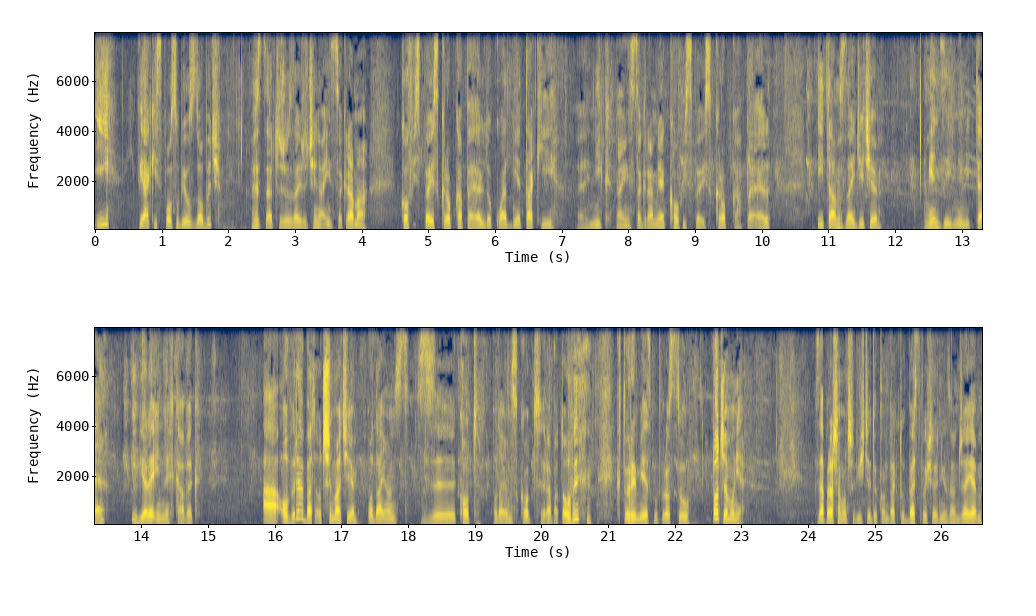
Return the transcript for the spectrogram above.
i w jaki sposób ją zdobyć? Wystarczy, że zajrzycie na Instagrama coffeespace.pl, dokładnie taki e, nick na Instagramie coffeespace.pl i tam znajdziecie m.in. te i wiele innych kawek. A owy rabat otrzymacie podając z kod, podając kod rabatowy, którym jest po prostu po czemu nie. Zapraszam oczywiście do kontaktu bezpośrednio z Andrzejem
